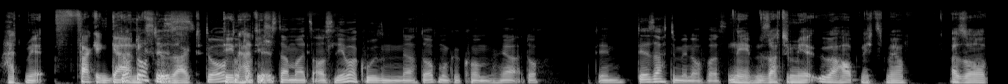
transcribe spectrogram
hat mir fucking gar doch, nichts doch, gesagt. Ist, doch, den doch, hatte der ich. ist damals aus Leverkusen nach Dortmund gekommen. Ja, doch. Den, der sagte mir noch was. Nee, sagte mir überhaupt nichts mehr. Also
